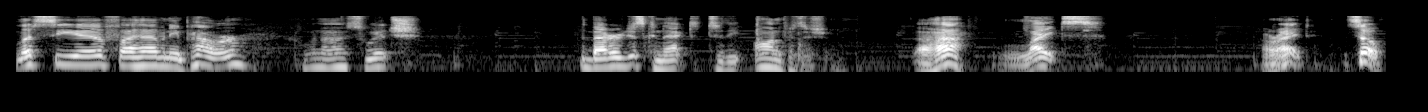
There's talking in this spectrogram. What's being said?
let's see if I have any power when I switch the battery disconnect to the on position. Aha, lights. All right, so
